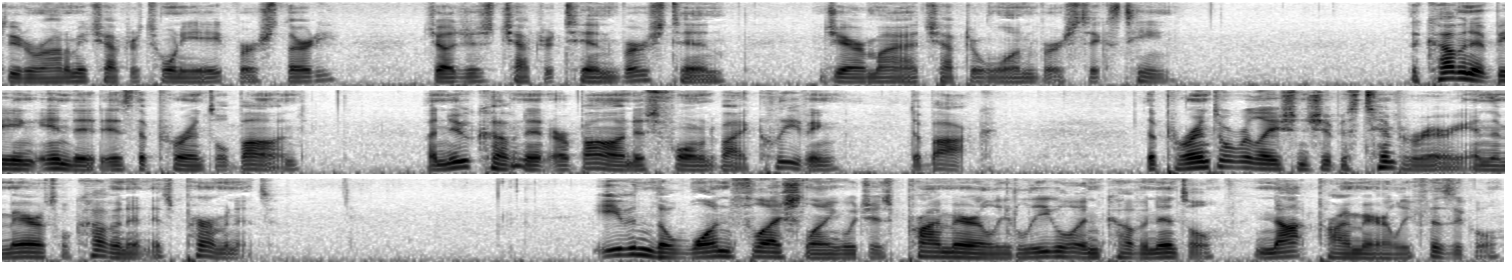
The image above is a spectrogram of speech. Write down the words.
Deuteronomy chapter 28 verse 30, Judges chapter 10 verse 10, Jeremiah chapter 1 verse 16. The covenant being ended is the parental bond. A new covenant or bond is formed by cleaving, debak. The parental relationship is temporary and the marital covenant is permanent. Even the one flesh language is primarily legal and covenantal, not primarily physical.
